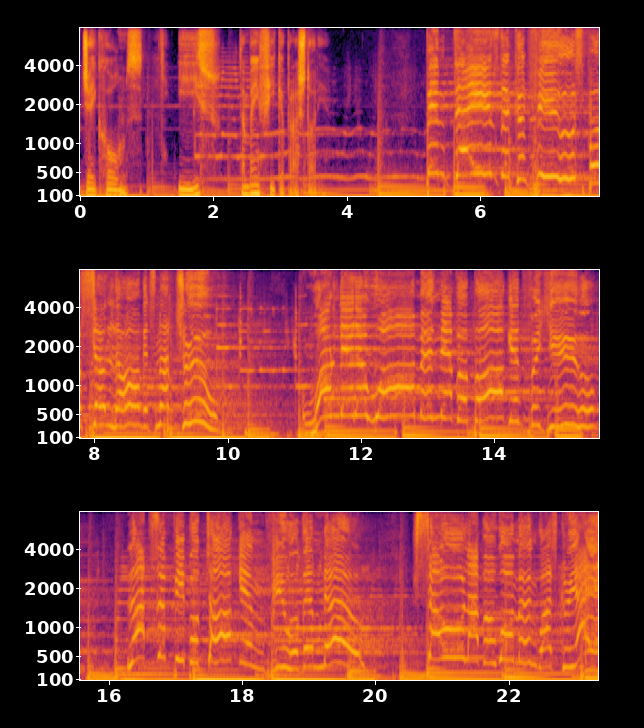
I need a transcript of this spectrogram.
Jake Holmes. E isso também fica para a história. So long, it's not true. Wanted a woman, never bargained for you. Lots of people talking, few of them know. Soul of a woman was created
